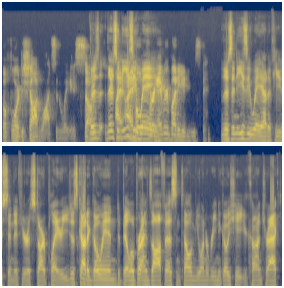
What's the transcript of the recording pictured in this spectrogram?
before Deshaun Watson leaves. So there's there's an I, easy I way for everybody in Houston. There's an easy way out of Houston if you're a star player. You just got to go in to Bill O'Brien's office and tell him you want to renegotiate your contract,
